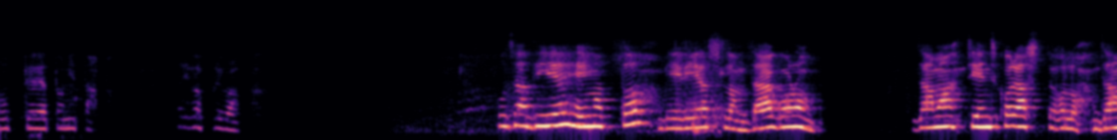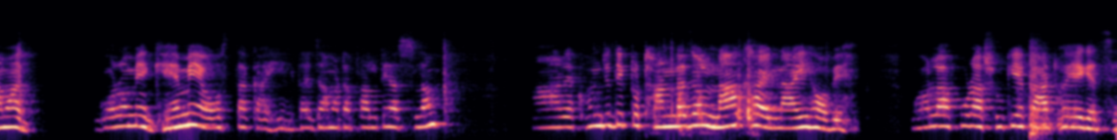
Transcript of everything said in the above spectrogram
রোদের এত তাপ। আরে বাপরে বাপ। পূজা দিয়ে এইমাত্র বেরিয়ে আসলাম। যা গরম। জামা চেঞ্জ করে আসতে হলো। জামা গরমে ঘেমে অবস্থা কাহিল। তাই জামাটা পাল্টে আসলাম। আর এখন যদি একটু ঠান্ডা জল না খাই, নাই হবে। গলা পুরা শুকিয়ে কাঠ হয়ে গেছে।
